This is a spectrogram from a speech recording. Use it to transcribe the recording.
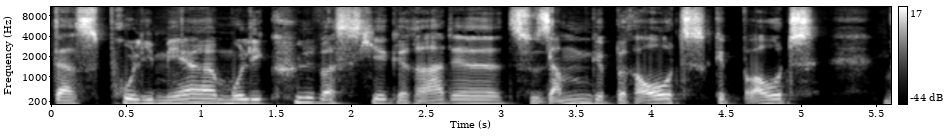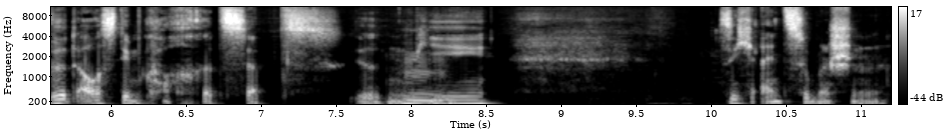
das Polymermolekül, was hier gerade zusammengebraut, gebaut wird aus dem Kochrezept, irgendwie hm. sich einzumischen.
